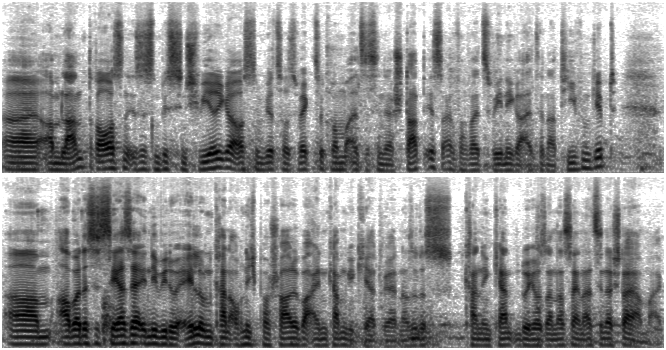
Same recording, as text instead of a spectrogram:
äh, am Land draußen ist es ein bisschen schwieriger, aus dem Wirtshaus wegzukommen, als es in der Stadt ist, einfach weil es weniger Alternativen gibt. Ähm, aber das ist sehr, sehr individuell und kann auch nicht pauschal über einen Kamm gekehrt werden. Also das kann in Kärnten durchaus anders sein als in der Steiermark.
